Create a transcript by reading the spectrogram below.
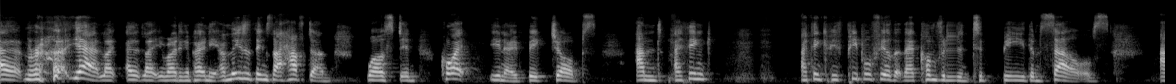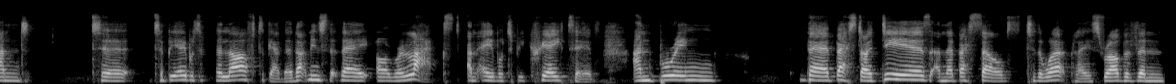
uh, yeah, like uh, like you're riding a pony, and these are things I have done whilst in quite you know big jobs. And I think I think if people feel that they're confident to be themselves and to to be able to laugh together, that means that they are relaxed and able to be creative and bring their best ideas and their best selves to the workplace rather than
